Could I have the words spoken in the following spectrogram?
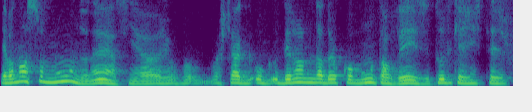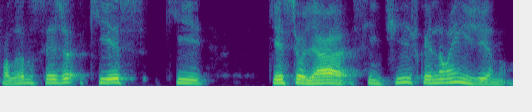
É o nosso mundo, né? Assim, eu, eu acho que o denominador comum, talvez, de tudo que a gente esteja falando, seja que esse, que, que esse olhar científico ele não é ingênuo.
